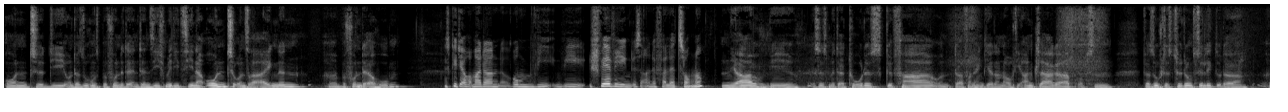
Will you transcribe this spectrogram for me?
und die Untersuchungsbefunde der Intensivmediziner und unsere eigenen Befunde erhoben. Es geht ja auch immer darum, wie, wie schwerwiegend ist eine Verletzung, ne? Ja, wie ist es mit der Todesgefahr und davon hängt ja dann auch die Anklage ab, ob es ein versuchtes Tötungsdelikt oder äh,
